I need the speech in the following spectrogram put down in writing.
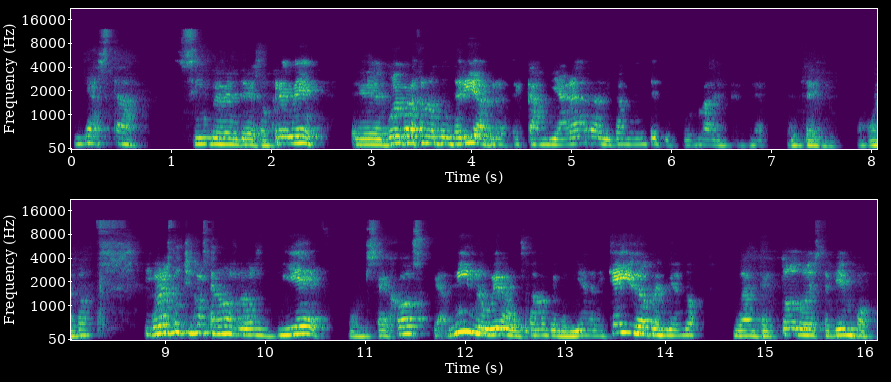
Ya está. Simplemente eso. Créeme, eh, puede parecer una tontería, pero te cambiará radicalmente tu forma de entender el trading. ¿De acuerdo? Y con esto, chicos, tenemos los 10 consejos que a mí me hubiera gustado que me dieran y que he ido aprendiendo durante todo este tiempo.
